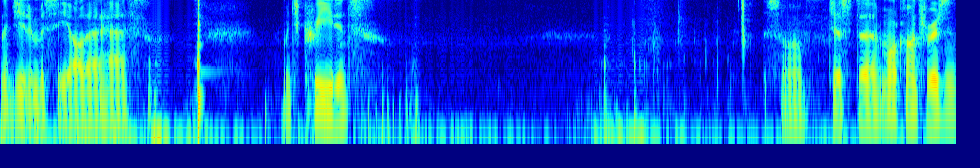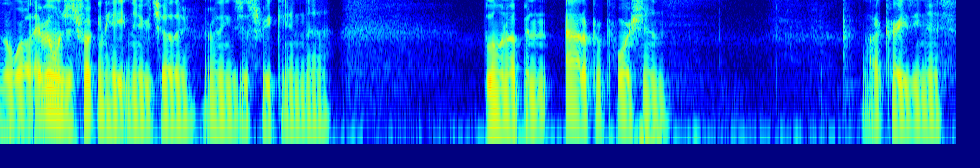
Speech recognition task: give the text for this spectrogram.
legitimacy all that has. Much credence. So, just uh, more controversies in the world. Everyone's just fucking hating each other. Everything's just freaking uh, blown up and out of proportion. A lot of craziness.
